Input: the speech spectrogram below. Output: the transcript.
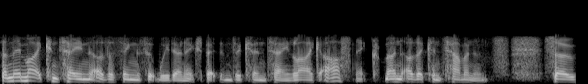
And they might contain other things that we don't expect them to contain, like arsenic and other contaminants. So,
